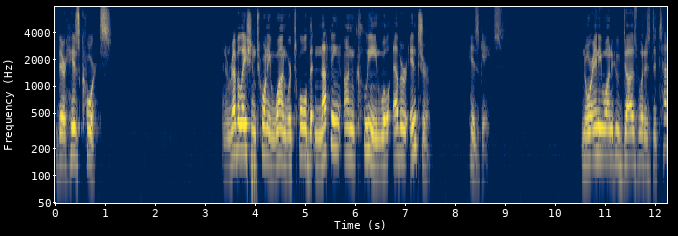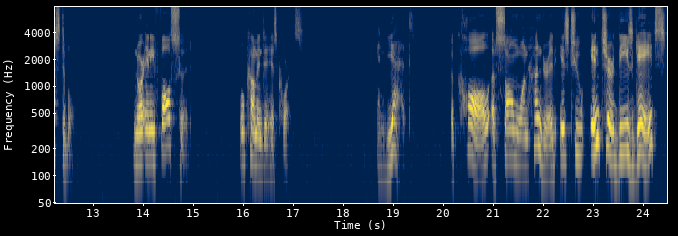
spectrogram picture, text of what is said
They're His courts. And in Revelation 21, we're told that nothing unclean will ever enter His gates, nor anyone who does what is detestable, nor any falsehood, will come into his courts. And yet, the call of Psalm 100 is to enter these gates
